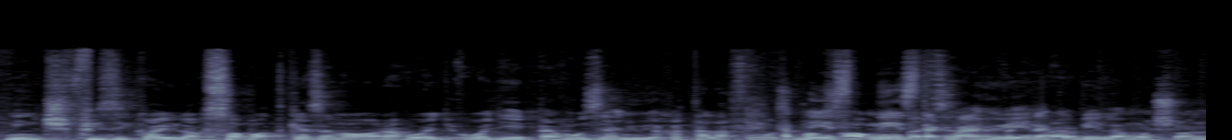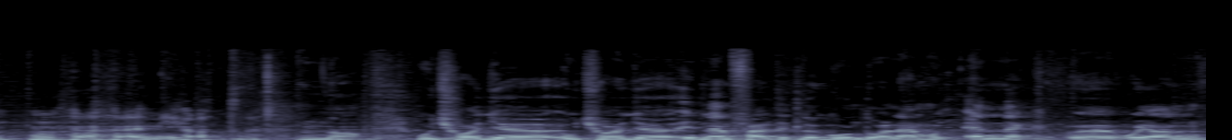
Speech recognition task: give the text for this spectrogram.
nincs fizikailag szabad kezem arra, hogy, hogy éppen hozzányúljak a telefonhoz. Hát néz, néztek már hülyének vele. a villamoson emiatt. Na, úgyhogy, úgyhogy én nem feltétlenül gondolnám, hogy ennek olyan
